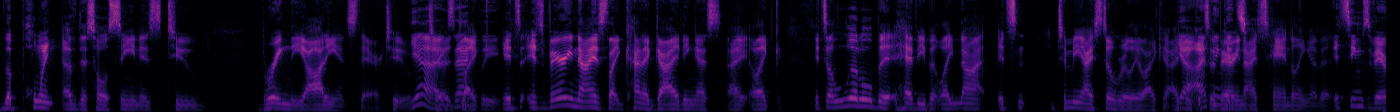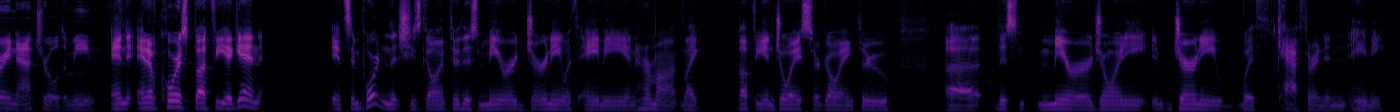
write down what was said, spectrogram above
the point of this whole scene is to bring the audience there too Yeah, to, like, exactly. it's it's very nice like kind of guiding us i like it's a little bit heavy but like not it's to me i still really like it i Yeah, think I it's think a very it's- nice handling of it it seems very natural to me. and and of course buffy again it's important that she's going through this mirrored journey with amy and her mom like buffy and joyce are going through uh, this mirror journey journey with catherine and amy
